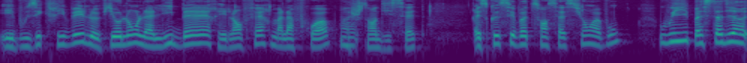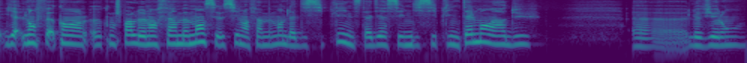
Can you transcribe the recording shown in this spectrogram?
Et vous écrivez Le violon la libère et l'enferme à la fois, page 117. Est-ce que c'est votre sensation à vous? Oui, bah, c'est-à-dire, quand, quand, je parle de l'enfermement, c'est aussi l'enfermement de la discipline. C'est-à-dire, c'est une discipline tellement ardue euh, le violon,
